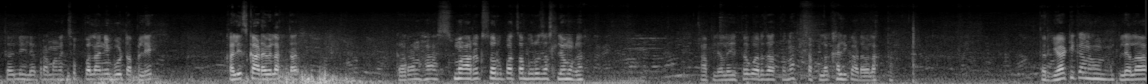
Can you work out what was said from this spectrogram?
इथं लिहिल्याप्रमाणे चप्पल आणि बूट आपले खालीच काढावे लागतात. कारण हा स्मारक स्वरूपाचा बुरुज असल्यामुळं आपल्याला इथं वर जाताना चपला खाली काढाव्या लागतात. तर या ठिकाणाहून आपल्याला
